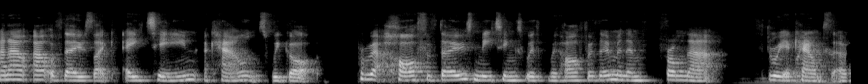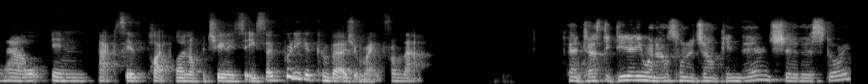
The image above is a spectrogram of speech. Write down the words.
And out, out of those like 18 accounts we got probably about half of those meetings with with half of them. And then from that three accounts that are now in active pipeline opportunity so pretty good conversion rate from that. Fantastic. Did anyone else want to jump in there and share their story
